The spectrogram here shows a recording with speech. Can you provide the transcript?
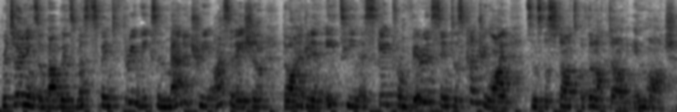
Returning Zimbabweans must spend three weeks in mandatory isolation, though 118 escaped from various centres countrywide since the start of the lockdown in March.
